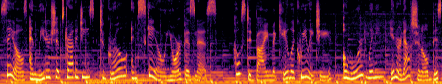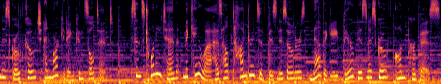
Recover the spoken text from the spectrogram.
sales, and leadership strategies to grow and scale your business. Hosted by Michaela Quilici, award winning international business growth coach and marketing consultant. Since 2010, Michaela has helped hundreds of business owners navigate their business growth on purpose.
